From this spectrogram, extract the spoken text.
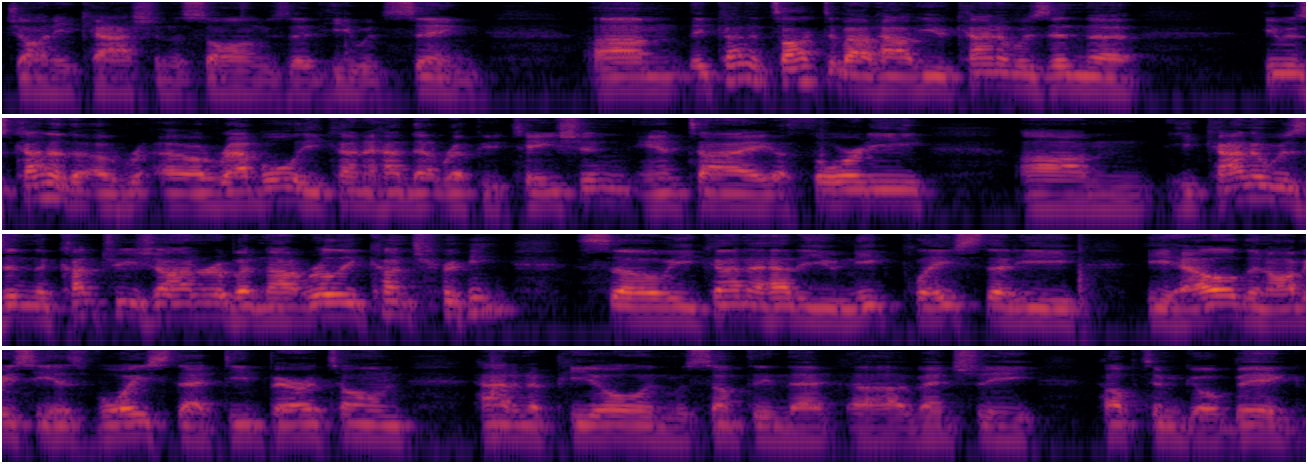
Johnny Cash and the songs that he would sing. Um, they kind of talked about how he kind of was in the, he was kind of the, a, a rebel. He kind of had that reputation, anti-authority. Um, he kind of was in the country genre, but not really country. So he kind of had a unique place that he he held, and obviously his voice, that deep baritone, had an appeal and was something that uh, eventually helped him go big.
